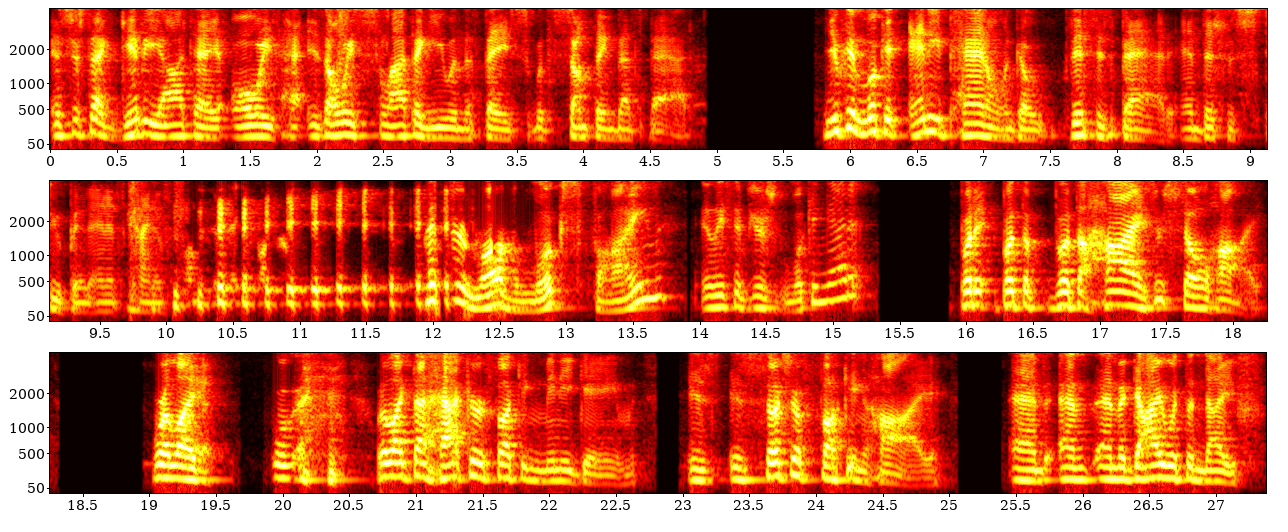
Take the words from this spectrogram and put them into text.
It's just that Gibiate always ha- is always slapping you in the face with something that's bad. You can look at any panel and go, "This is bad," and "This is stupid," and it's kind of fun. to make fun of. Mr. Love looks fine, at least if you're just looking at it. But it, but the but the highs are so high. We're like, Yeah. we're, we're like the hacker fucking mini game is is such a fucking high, and and and the guy with the knife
